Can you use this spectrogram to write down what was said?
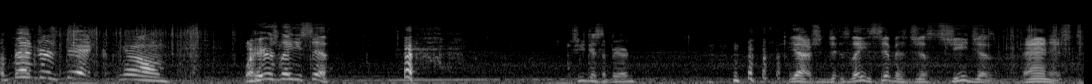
Avengers dick. You know, Well, here's Lady Sif. she disappeared. Yeah, she, Lady Sif is just she just vanished,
